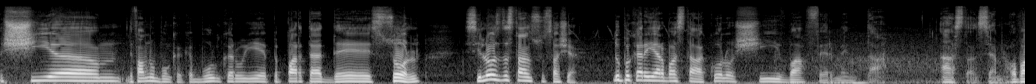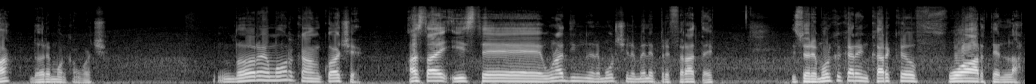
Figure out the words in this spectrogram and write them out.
și, uh, de fapt nu bunker, că bunkerul e pe partea de sol, siloz de ăsta în sus așa. După care iarba stă acolo și va fermenta. Asta înseamnă. Opa, dă remorca încoace. Dă remorca încoace. Asta este una din remorcile mele preferate. Este o remorcă care încarcă foarte lat.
